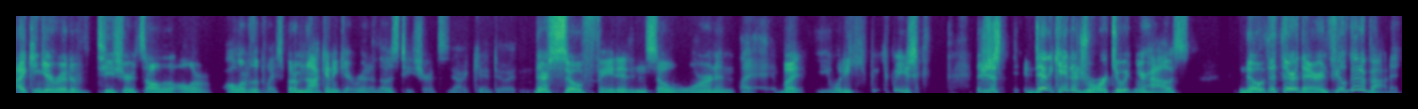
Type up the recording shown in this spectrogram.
I can get rid of t-shirts all all over, all over the place, but I'm not going to get rid of those t-shirts. No, I can't do it. They're so faded and so worn, and like, but what do you? What do you there's just dedicate a drawer to it in your house. Know that they're there and feel good about it.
